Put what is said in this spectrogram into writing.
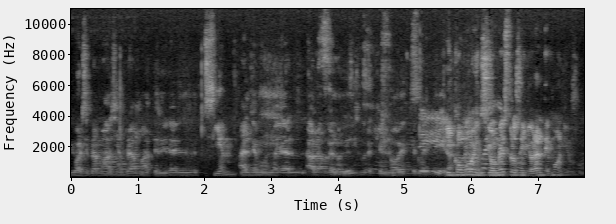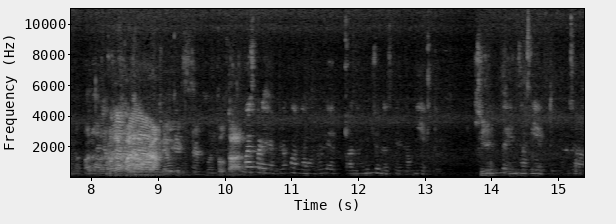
Igual siempre vamos, a, siempre vamos a tener el, Siempre. al demonio y él hablando del oído diciéndole que no es que es Sí. mentira. ¿Y cómo venció nuestro Señor al demonio? Con la palabra. Con la palabra. Total. Pues, por ejemplo, cuando a uno le pasa mucho en los pensamientos, el Sí. pensamiento, o sea,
